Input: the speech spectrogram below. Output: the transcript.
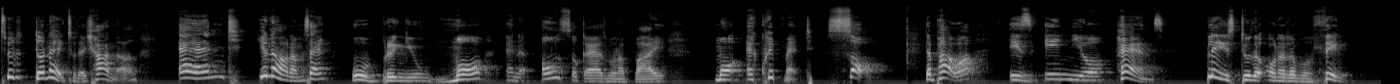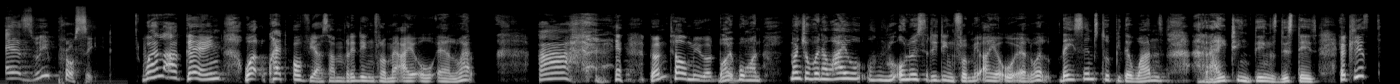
to donate to the channel and you know what i'm saying we'll bring you more and also guys want to buy more equipment. So the power is in your hands. Please do the honorable thing as we proceed. Well again well quite obvious. I'm reading from iol well Ah, don't tell me that, boy, one. Manjo, when you always reading from IOL? Well, they seems to be the ones writing things these days. At least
